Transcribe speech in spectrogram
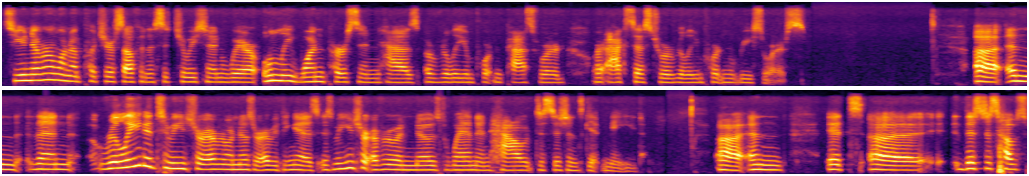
So you never want to put yourself in a situation where only one person has a really important password or access to a really important resource. Uh, and then related to making sure everyone knows where everything is, is making sure everyone knows when and how decisions get made. Uh, and it's uh, this just helps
